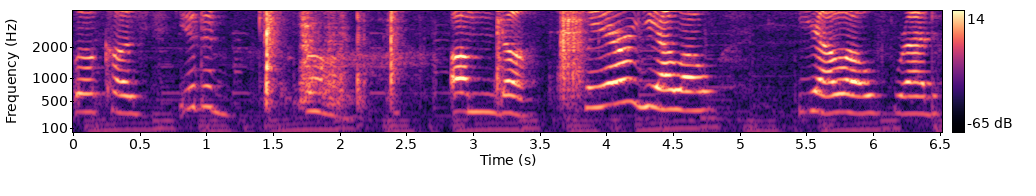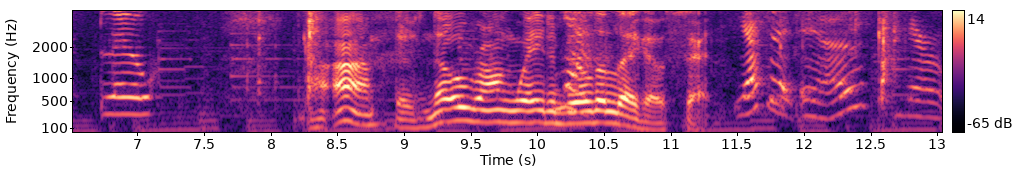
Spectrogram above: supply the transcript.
because you did uh, um the clear yellow, yellow, red, blue. Uh-uh, there's no wrong way to build a Lego set. Yes, it is. There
